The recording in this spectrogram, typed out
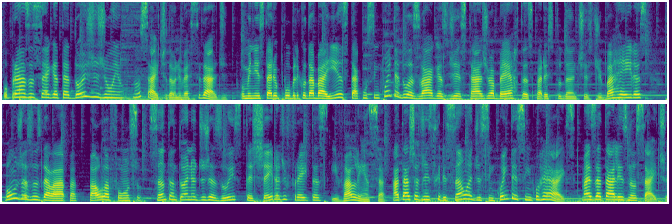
O prazo segue até 2 de junho no site da universidade. O Ministério Público da Bahia está com 52 vagas de estágio abertas para estudantes de Barreiras, Bom Jesus da Lapa, Paulo Afonso, Santo Antônio de Jesus, Teixeira de Freitas e Valença. A taxa de inscrição é de 55 reais. Mais detalhes no site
